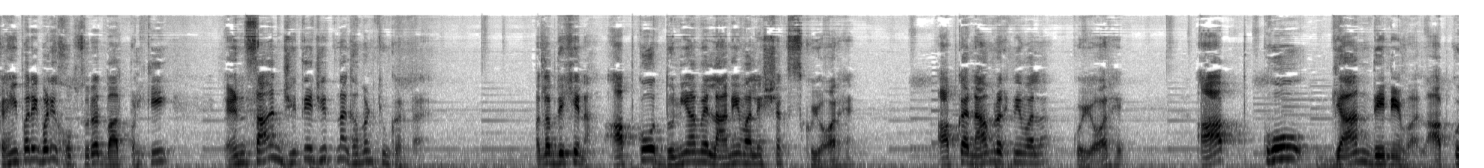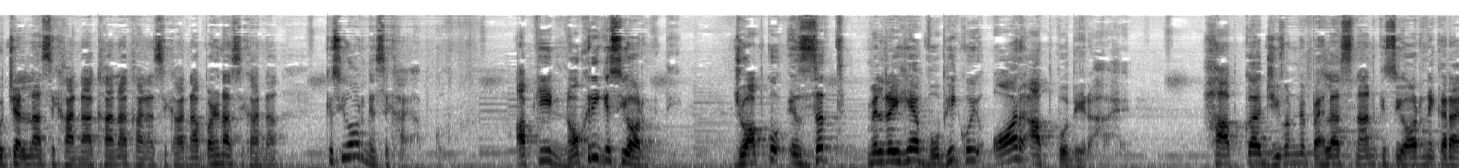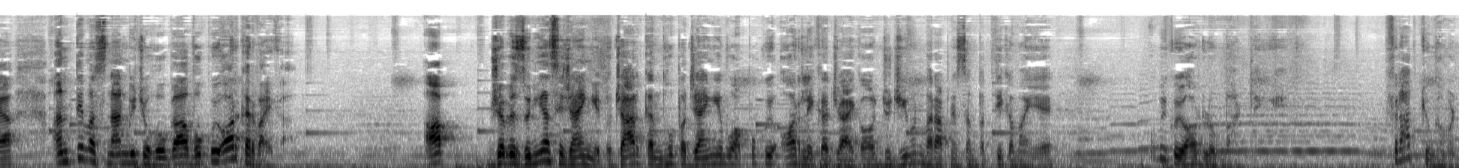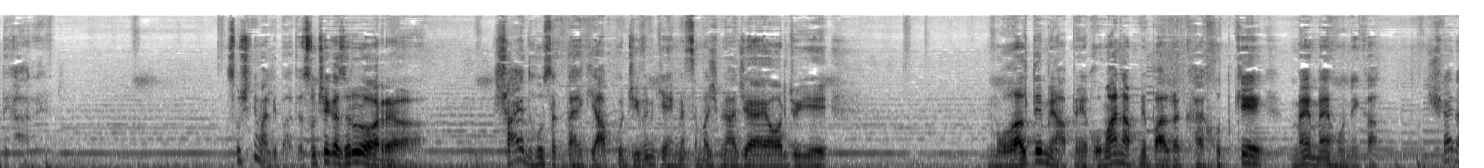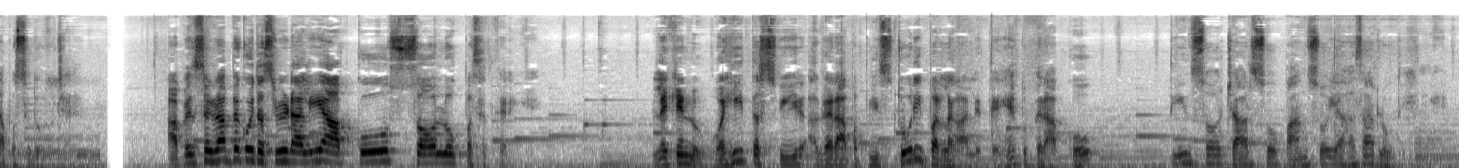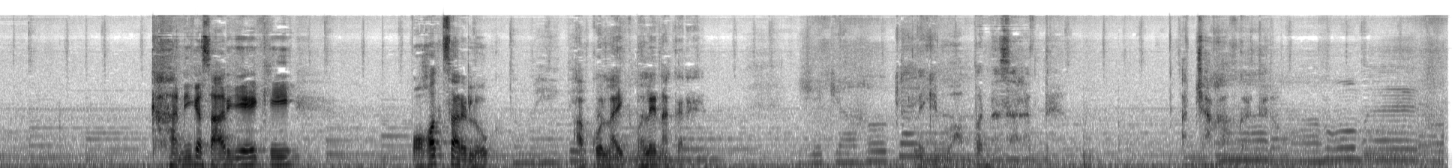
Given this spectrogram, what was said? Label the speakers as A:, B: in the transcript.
A: कहीं पर एक बड़ी खूबसूरत बात पढ़ी कि इंसान जीते जीतना घमंड क्यों करता है? मतलब देखिए ना, आपको दुनिया में लाने वाले शख्स कोई और है। आपका नाम रखने वाला कोई और है। आपको ज्ञान देने वाला, आपको चलना सिखाना, खाना खाना सिखाना, पढ़ना सिखाना, किसी और ने सिखाया आपको। आपकी नौकरी किसी और ने दी। जो आपको इज़्ज़त मिल रही है, वो भी कोई और आपको दे रहा है। आपका जीवन में पहला स्नान किसी और ने कराया, अंतिम स्नान भी जो होगा, वो कोई और करवाएगा। आप जब इस दुनिया से जाएँगे तो चार कंधों पर जाएँगे, वो आपको कोई और लेकर जाएगा, और जो जीवन भर आपने संपत्ति कमाई है, वो भी कोई और लोग बांट लेंगे। फिर आप क्यों घमंड दिखा रहे हैं? सोचने वाली बात है। सोचेगा ज़रूर, और शायद हो सकता है कि आपको जीवन की अहमियत समझ में आ जाए, और जो ये मुगालते में आप हैं गुमान आपने पाल रखा है खुद के मैं मैं होने का शायद आप उससे दूर हो जाए। आप इंस्टाग्राम पे कोई तस्वीर डालिए आपको सौ लोग पसंद करेंगे। लेकिन वही तस्वीर अगर आप अपनी स्टोरी पर लगा लेते हैं तो फिर आपको 300, 400, 500 या हज़ार लोग दिखेंगे। कहानी का सार ये है कि बहुत सारे लोग आपको लाइक भले ना करें लेकिन वो आप पर नज़र रखते अच्छा काम करते रहो।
